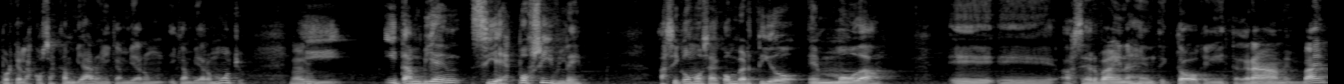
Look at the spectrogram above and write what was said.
Porque las cosas cambiaron y cambiaron y cambiaron mucho. Y, y también, si es posible, así como se ha convertido en moda eh, eh, hacer vainas en TikTok, en Instagram, en Vine,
